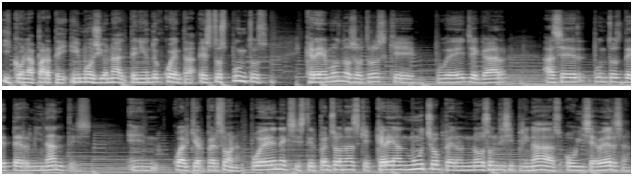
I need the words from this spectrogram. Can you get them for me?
y con la parte emocional, teniendo en cuenta estos puntos, creemos nosotros que puede llegar a ser puntos determinantes en cualquier persona. Pueden existir personas que crean mucho pero no son disciplinadas o viceversa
